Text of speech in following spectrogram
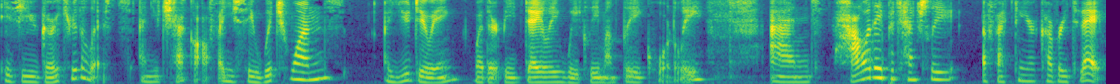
is you go through the lists and you check off and you see which ones are you doing, whether it be daily, weekly, monthly, quarterly, and how are they potentially affecting your recovery today.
